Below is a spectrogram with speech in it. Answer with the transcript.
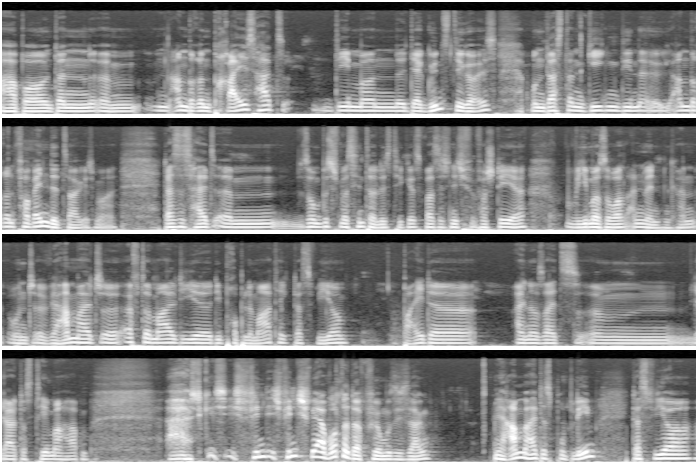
aber dann ähm, einen anderen Preis hat, den man, der günstiger ist und das dann gegen den äh, anderen verwendet, sage ich mal. Das ist halt ähm, so ein bisschen was Hinterlistiges, was ich nicht verstehe, wie man sowas anwenden kann. Und äh, wir haben halt äh, öfter mal die, die Problematik, dass wir beide einerseits ähm, ja das Thema haben. Ah, ich ich, ich finde ich find schwer Worte dafür, muss ich sagen. Wir haben halt das Problem, dass wir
